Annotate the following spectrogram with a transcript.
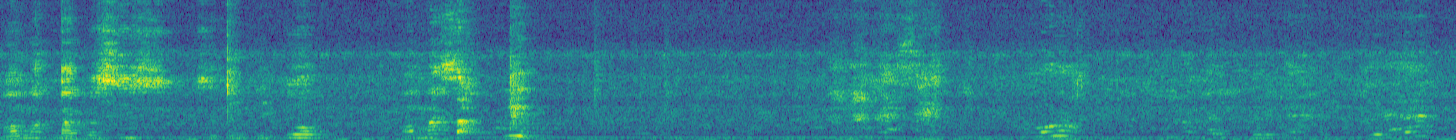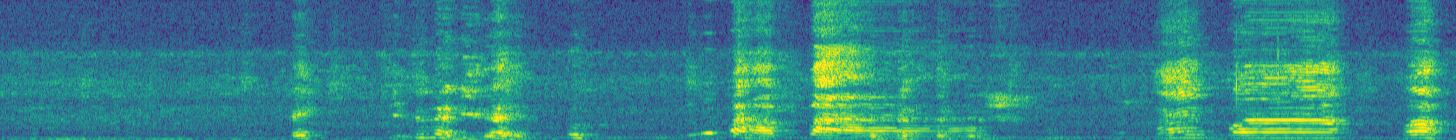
mama kenapa sih sedih gitu? Mama sakit. Baik-baik aja. Eh, itu Nadira ya? Ini papa. Eh, Pa. Pa,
